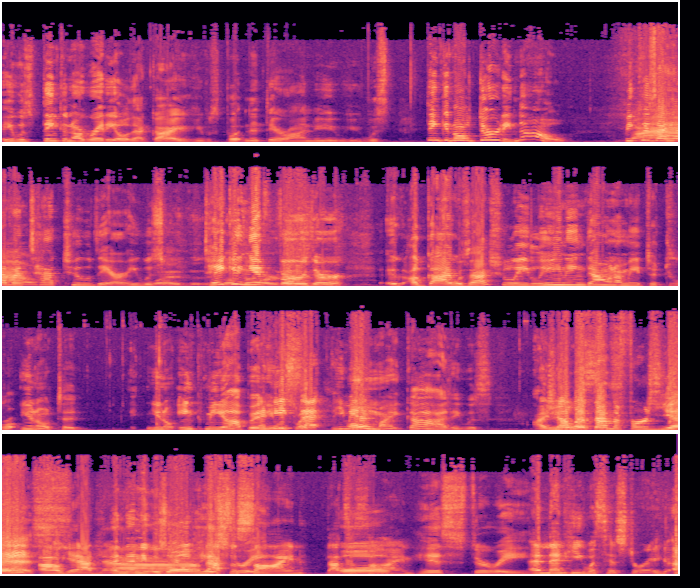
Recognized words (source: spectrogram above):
he was thinking already. Oh, that guy, he was putting it there on. He, he was thinking all dirty. No, because I have a tattoo there. He was Why? Taking it artist further. A a guy was actually leaning down on me to draw, you know, to, you know, ink me up, and, And he, he was like, said- he "Oh a- my God!" He was. I know Jealous what that's on the first yes. date? Oh yeah, no. And then he was all history. That's history. a sign. That's all a sign. history. And then he was history.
